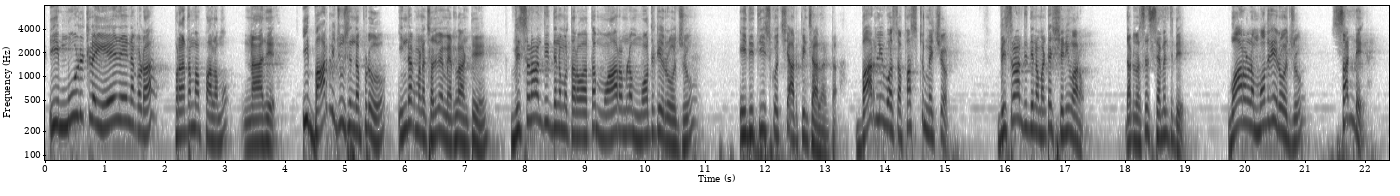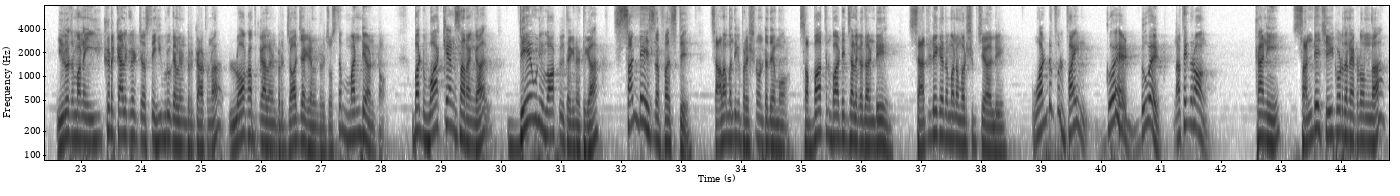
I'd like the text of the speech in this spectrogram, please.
ఈ మూడిట్లో ఏదైనా కూడా ప్రథమ ఫలము నాదే. ఈ బార్లీ చూసినప్పుడు ఇందాక మనం చదివాము ఎట్లా అంటే విశ్రాంతి దినము తర్వాత వారంలో మొదటి రోజు ఇది తీసుకొచ్చి అర్పించాలంట. Barley was the first mature. విశ్రాంతి దినం అంటే శనివారం. That was the seventh day వారంలో మొదటి రోజు సండే ఈరోజు మనం ఇక్కడ క్యాలిక్యులేట్ చేస్తే హీబ్రూ క్యాలెండర్ కాకుండా లోకప్ క్యాలెండర్ జార్జియా క్యాలెండర్ చూస్తే మండే అంటాం. బట్ వాక్యానుసారంగా దేవుని వాకు తగినట్టుగా Sunday is the first day చాలామందికి ప్రశ్న ఉంటుందేమో. సబ్బాత్ని పాటించాలి కదండి. సాటర్డే కదా మనం వర్షిప్ చేయాలి. Wonderful fine go ahead do it nothing wrong కానీ సండే చేయకూడదని ఎక్కడ ఉందా?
